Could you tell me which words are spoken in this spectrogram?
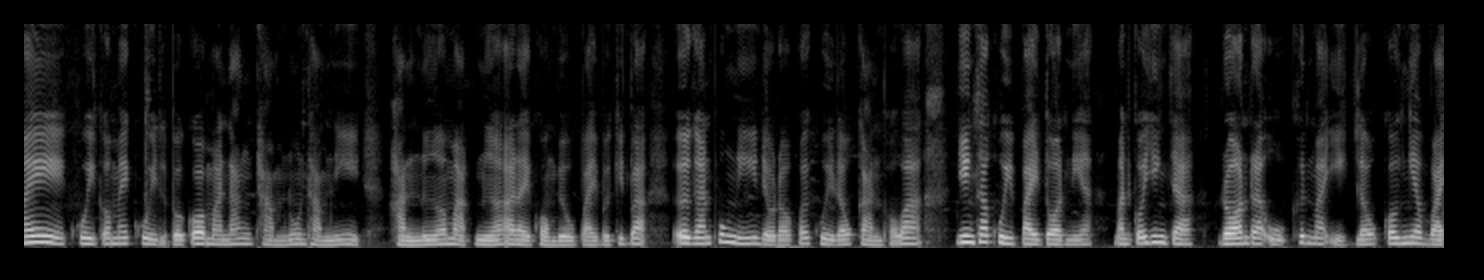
ม่คุยก็ไม่คุยเบลก็มานั่งทำนู่นทำนี่หั่นเนื้อหมักเนื้ออะไรของเบลไปเบลคิดว่าเอองั้นพรุ่งนี้เดี๋ยวเราค่อยคุยแล้วกัน เพราะว่ายิ่งถ้าคุยไปตอนเนี้ยมันก็ยิ่งจะร้อนระอุขึ้นมาอีกแล้วก็เงียบไว้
